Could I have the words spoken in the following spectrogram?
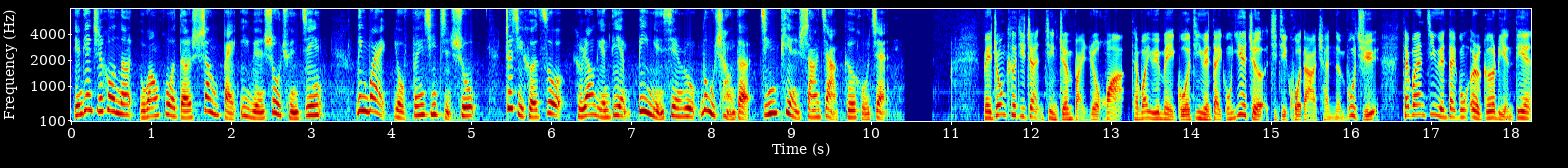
联电之后呢，有望获得上百亿元授权金。另外有分析指出，这起合作可让联电避免陷入入场的晶片杀价割喉战。美中科技战竞争白热化，台湾与美国晶圆代工业者积极扩大产能布局。台湾晶圆代工二哥联电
